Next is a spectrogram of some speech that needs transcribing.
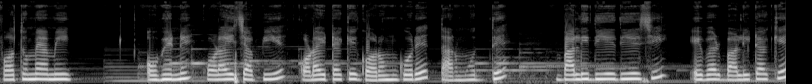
প্রথমে আমি ওভেনে কড়াই চাপিয়ে কড়াইটাকে গরম করে তার মধ্যে বালি দিয়ে দিয়েছি। এবার বালিটাকে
